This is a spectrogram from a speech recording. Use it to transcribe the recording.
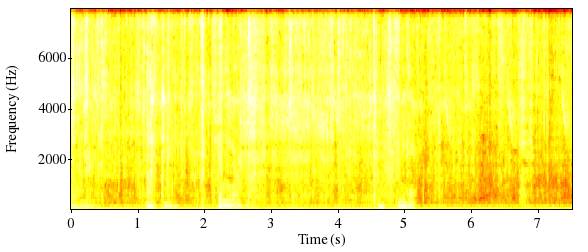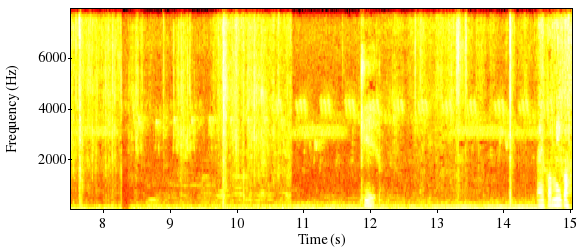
อ๋อ ตัวนี้เอานี่แหละโอเคไอ้ก็มีก่อน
